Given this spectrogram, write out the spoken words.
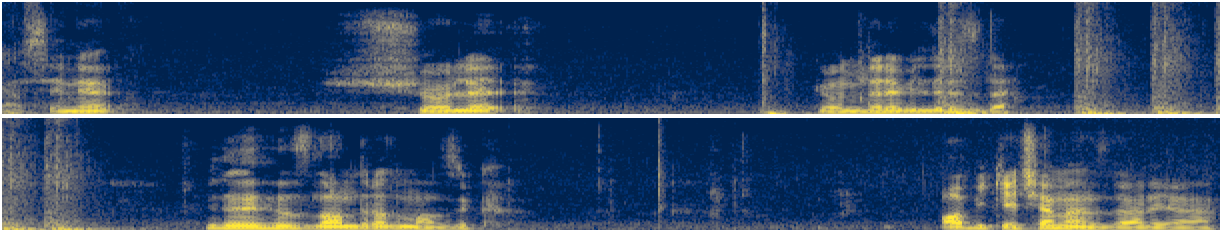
Ya Seni şöyle gönderebiliriz de. Bir de hızlandıralım azıcık. Abi geçemezler ya.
